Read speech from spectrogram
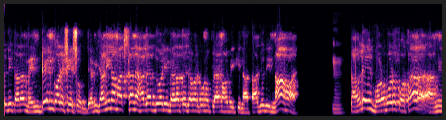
যদি তারা মেনটেন করে শেষ অব্দি আমি জানি না মাঝখানে হাজার দুয়ারি বেড়াতে যাওয়ার কোনো প্ল্যান হবে কিনা তা যদি না হয় তাহলে এই বড় বড় কথা আমি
